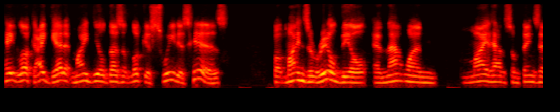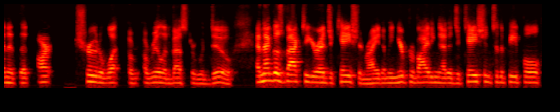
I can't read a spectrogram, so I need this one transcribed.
hey look i get it. My deal doesn't look as sweet as his but mine's a real deal. And that one might have some things in it that aren't true to what a, a, real investor would do. And that goes back to your education right? I mean you're providing that education to the people.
